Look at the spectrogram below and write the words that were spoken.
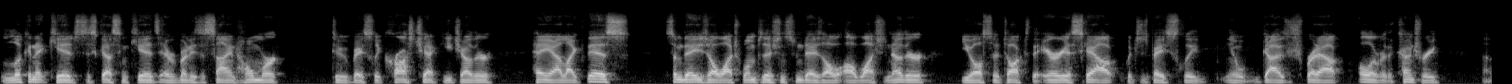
looking at kids, discussing kids. Everybody's assigned homework to basically cross check each other. Hey, I like this. Some days I'll watch one position, some days I'll, I'll watch another. You also talk to the area scout, which is basically, you know, guys are spread out all over the country. Uh,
